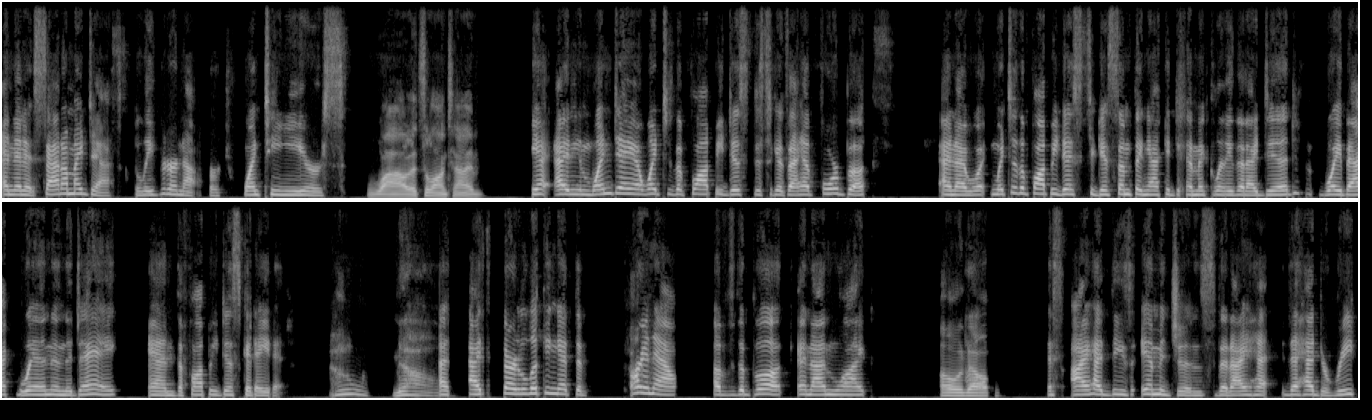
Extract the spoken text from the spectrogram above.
and then it sat on my desk, believe it or not, for 20 years. Wow, that's a long time. Yeah, I mean, one day I went to the floppy disk just because I have four books, and I w- went to the floppy disk to get something academically that I did way back when in the day, and the floppy disk had ate it. Oh no! I, I started looking at the printout of the book, and I'm like, "Oh no!" Oh, I had these images that I had that had to read.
